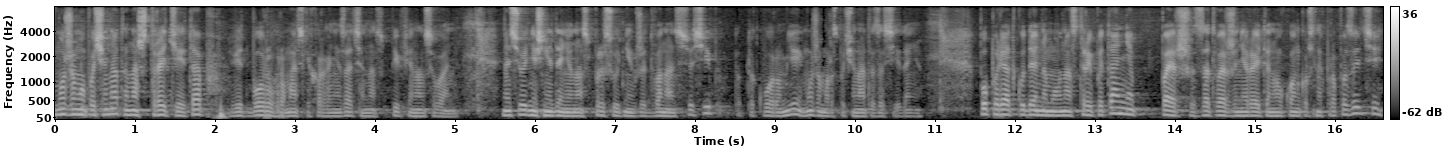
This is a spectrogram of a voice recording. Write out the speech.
можемо починати наш третій етап відбору громадських організацій на співфінансування. На сьогоднішній день у нас присутні вже 12 осіб, тобто кворум є, і можемо розпочинати засідання. По порядку денному у нас три питання. Перше затвердження рейтингу конкурсних пропозицій,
